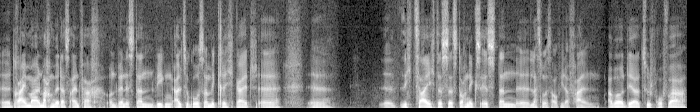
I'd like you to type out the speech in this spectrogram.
Äh, dreimal machen wir das einfach und wenn es dann wegen allzu großer Mickrigkeit äh, sich zeigt, dass das doch nichts ist, dann äh, lassen wir es auch wieder fallen. Aber der Zuspruch war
